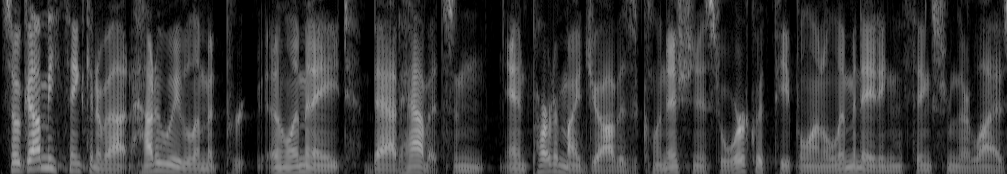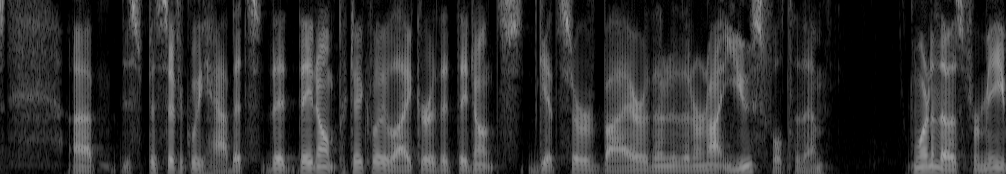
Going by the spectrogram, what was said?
So it got me thinking about how do we limit eliminate bad habits and and part of my job as a clinician is to work with people on eliminating the things from their lives uh, specifically habits that they don't particularly like or that they don't get served by or that, that are not useful to them. One of those for me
